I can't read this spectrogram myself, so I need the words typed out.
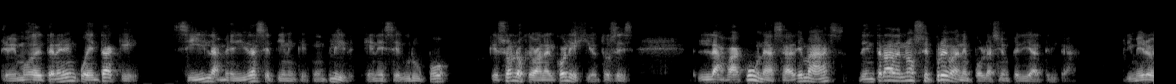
debemos de tener en cuenta que sí, las medidas se tienen que cumplir en ese grupo que son los que van al colegio. Entonces, las vacunas, además, de entrada no se prueban en población pediátrica. Primero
